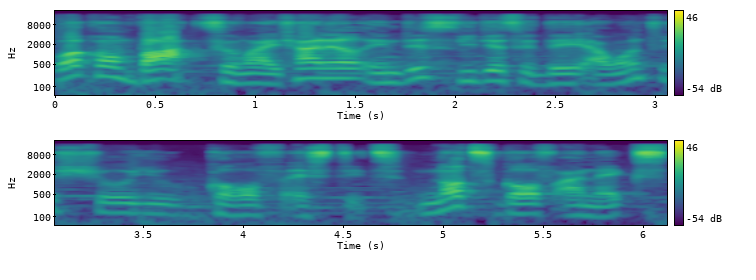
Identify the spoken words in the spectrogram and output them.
Welcome back to my channel. In this video today, I want to show you Golf Estate, not Golf Annex.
